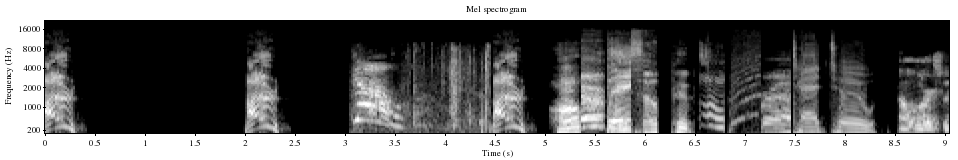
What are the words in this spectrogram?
No! No! Go! No! Huh? So Poop. Bruh. Ted 2. Al so.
